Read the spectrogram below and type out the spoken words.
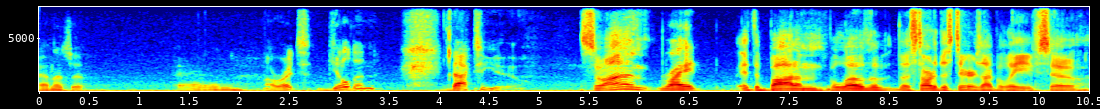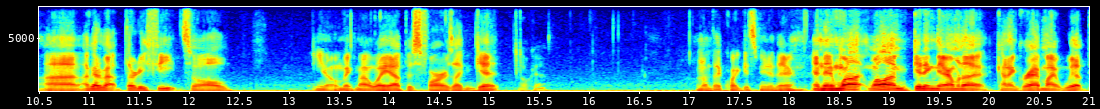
and that's it. And All right, Gildan, back to you. So I'm right at the bottom, below the the start of the stairs, I believe. So uh, I've got about 30 feet, so I'll, you know, make my way up as far as I can get. Okay. I don't know if that quite gets me to there. And then while while I'm getting there, I'm gonna kind of grab my whip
